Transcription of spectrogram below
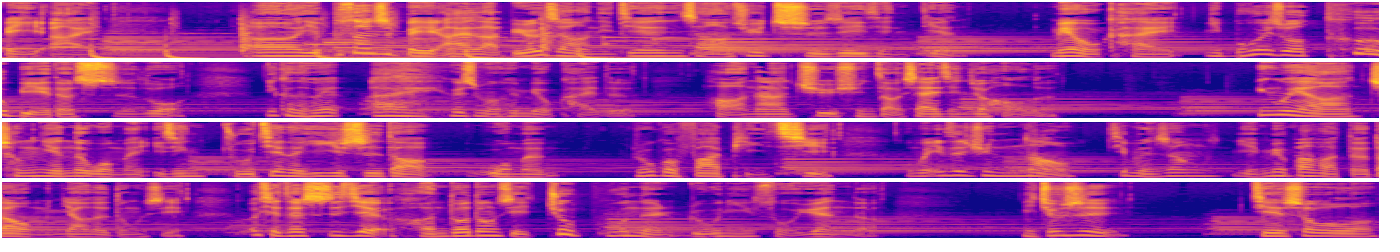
悲哀，呃，也不算是悲哀啦。比如讲，你今天想要去吃这一间店没有开，你不会说特别的失落，你可能会，哎，为什么会没有开的？好，那去寻找下一间就好了。因为啊，成年的我们已经逐渐的意识到，我们如果发脾气，我们一直去闹，基本上也没有办法得到我们要的东西。而且这世界很多东西就不能如你所愿的，你就是接受哦，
